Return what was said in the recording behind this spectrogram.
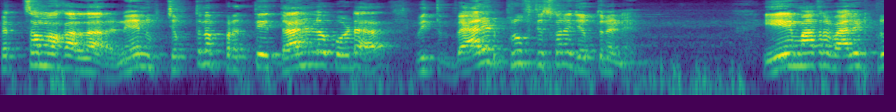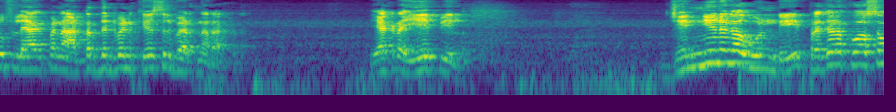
పిచ్చమొహల్లారా నేను చెప్తున్న ప్రతి దానిలో కూడా విత్ వ్యాలిడ్ ప్రూఫ్ తీసుకొని చెప్తున్నాను నేను. ఏ మాత్రం వ్యాలిడ్ ప్రూఫ్ లేకపోయినా అడ్డదడ్డమైన కేసులు పెడుతున్నారు అక్కడ. ఎక్కడ ఏపీలో. జెన్యున్గా ఉండి ప్రజల కోసం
